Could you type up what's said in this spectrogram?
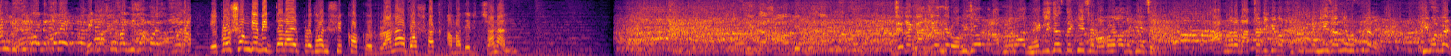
আনডিসিপ্লিনে চলে। হেডমাস্টার মশাই নিশা করে। এ প্রসঙ্গে বিদ্যালয়ের প্রধান শিক্ষক রানা বসাক আমাদের জানান। যেটা গার্জিয়ানদের অভিযোগ আপনারা নেগলিজেন্স দেখিয়েছেন অবহেলা দেখিয়েছেন। আপনারা বাচ্চাটিকে বা শিশুটিকে নিয়ে যাননি হসপিটালে কি বলবেন?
